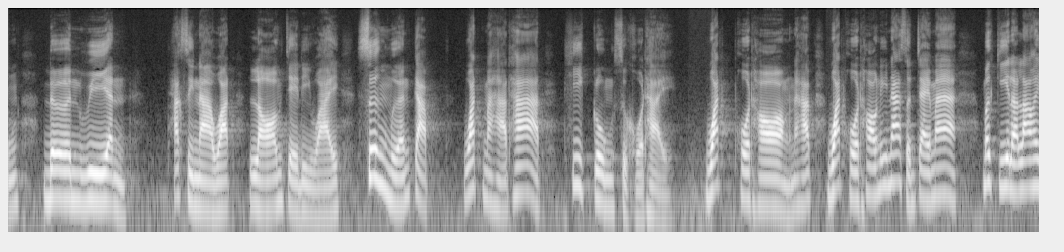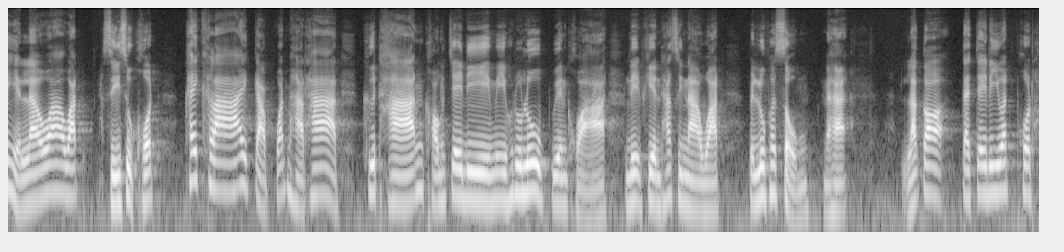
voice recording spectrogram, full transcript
งฆ์เดินเวียน ทักษิณาวัดล้อมเจดีย์ไว้ ซึ่งเหมือนกับวัดมหาธาตุที่กรุงสุขโขทัยวัดโพทองนะครับ วัดโพทองนี่น่าสนใจมาก เมื่อกี้เราเล่าให้เห็นแล้วว่าวัด ศรีสุคตคล้ายๆกับวัดมหาธาตุคือฐานของเจดีย์มีพระพุทธรูปเวียนขวาเรียเพียนทักษิณาวัดเป็นรูปพระสงฆ์นะฮะแล้วก็แต่เจดีย์วัดโพท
